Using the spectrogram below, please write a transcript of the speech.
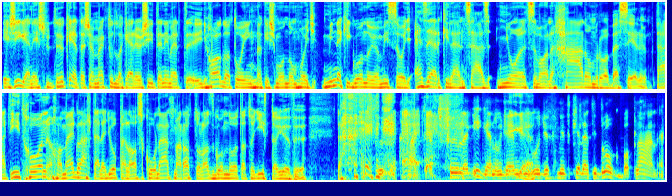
És igen, és tökéletesen meg tudlak erősíteni, mert így hallgatóinknak is mondom, hogy mindenki gondoljon vissza, hogy 1983-ról beszélünk. Tehát itthon, ha megláttál egy Opel Asconát, már attól azt gondoltad, hogy itt a jövő. Hát hát főleg igen, ugye Igen. Mi, ugye, mint keleti blogba pláne.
